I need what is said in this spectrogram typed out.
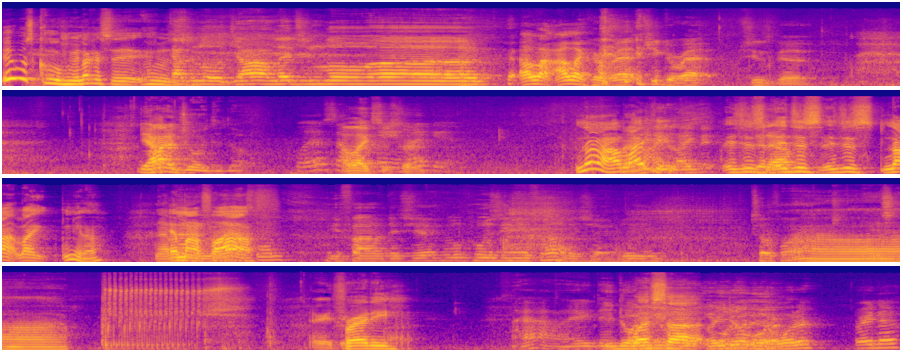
It was cool for me. Like I said, it was. Got the little John Legend little uh I like. I like her rap. She can rap. She was good. yeah, I enjoyed it though. Well, I like Sister. like it. No, I like I it. liked it. It's just, Good it just, it's just not like you know. Not in my better than the last five. one? You five this year? Who, who's in your five this year? Who you so far? Uh, Everything. Freddie, How? You doing West Side. Are you doing it in order right now?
